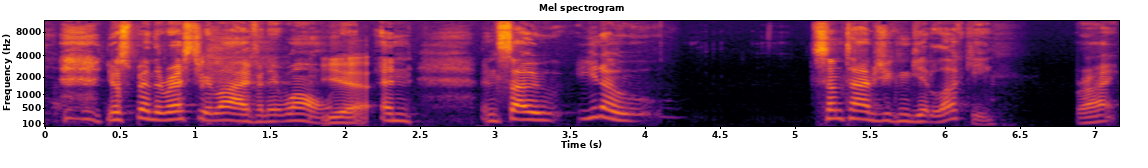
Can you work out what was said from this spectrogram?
You'll spend the rest of your life and it won't. Yeah. and and so you know, sometimes you can get lucky, right?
